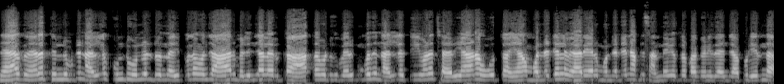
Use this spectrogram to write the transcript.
நேரத்து நேரம் தின்னுபிட்டு நல்ல குண்டு ஒண்ணு இருந்தா இப்பதான் கொஞ்சம் ஆறு வெளிஞ்சால இருக்கா ஆத்த வீட்டுக்கு போயிருக்கும்போது நல்ல தீவன சரியான ஊத்தம். ஏன் பொண்டாட்டியில வேற யாரும் பொண்டாட்டின்னு அப்படி சந்தேகத்துல பார்க்க வேண்டியது அப்படி இருந்தா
